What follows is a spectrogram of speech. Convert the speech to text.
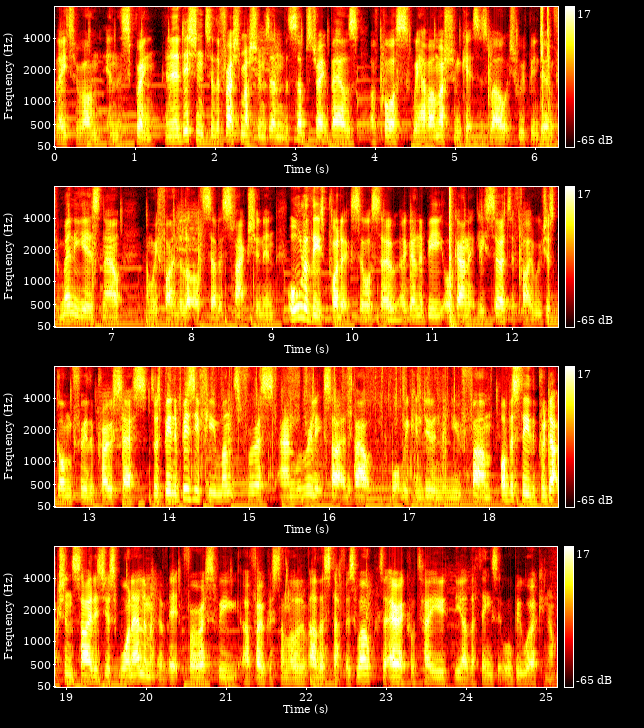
later on in the spring. In addition to the fresh mushrooms and the substrate bales, of course, we have our mushroom kits as well, which we've been doing for many years now and we find a lot of satisfaction in. All of these products also are going to be organically certified. We've just gone through the process. So it's been a busy few months for us and we're really excited about what we can do in the new farm. Obviously the production side is just one element of it for us. We are focused on a lot of other stuff as well. So Eric will tell you the other things that we'll be working on.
